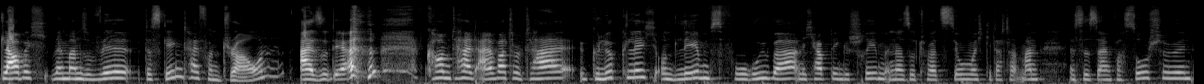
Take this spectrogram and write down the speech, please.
glaube ich, wenn man so will, das Gegenteil von Drown. Also der kommt halt einfach total glücklich und lebensfroh rüber. Und ich habe den geschrieben in einer Situation, wo ich gedacht habe, Mann, es ist einfach so schön,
